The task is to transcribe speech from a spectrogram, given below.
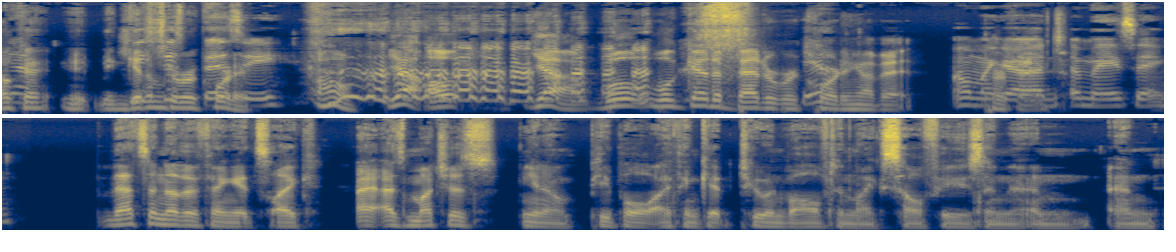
Okay. y- Get He's him to just record it. Oh yeah, I'll, yeah. We'll we'll get a better recording of it. Oh my Perfect. god, amazing. That's another thing. It's like as much as, you know, people I think get too involved in like selfies and and and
